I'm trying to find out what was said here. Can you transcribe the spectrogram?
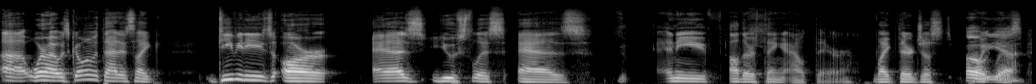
Uh, where I was going with that is like DVDs are as useless as any other thing out there. Like they're just Oh, pointless. yeah.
